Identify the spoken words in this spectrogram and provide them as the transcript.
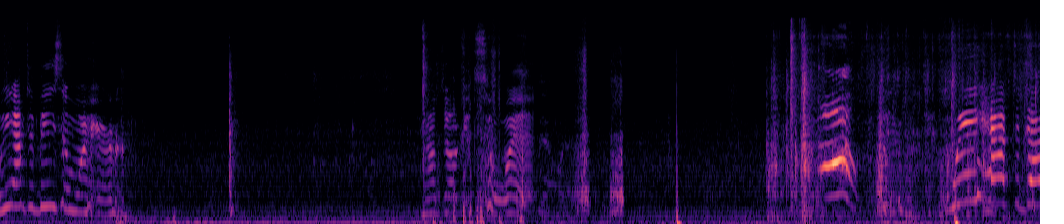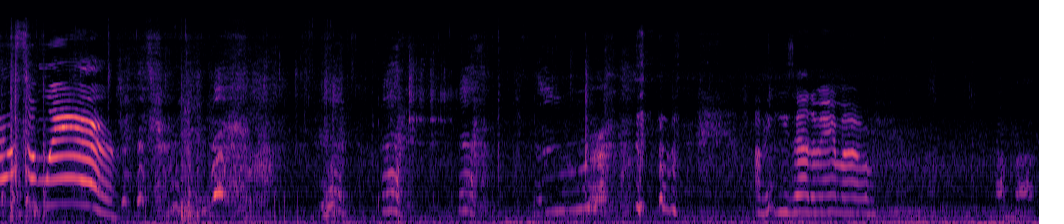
We have to be somewhere. How'd y'all get so wet? Oh! We have to go somewhere! I think he's out of ammo. I'm not.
